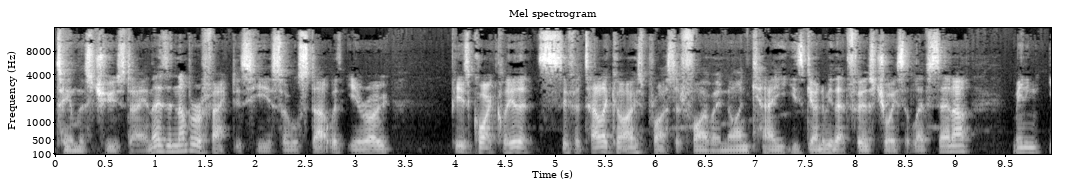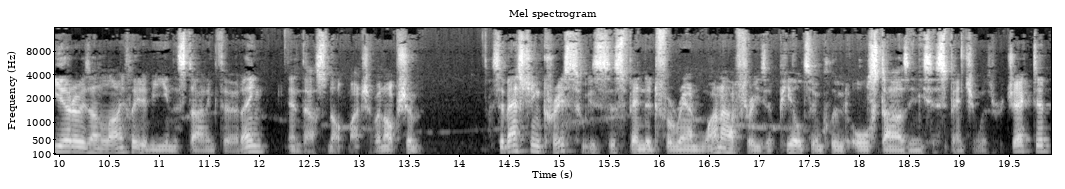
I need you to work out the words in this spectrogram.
Team List Tuesday. And there's a number of factors here. So we'll start with Iro appears quite clear that Sifa Talakai, who's priced at 509k, is going to be that first choice at left centre, meaning Iro is unlikely to be in the starting 13 and thus not much of an option. Sebastian Kris is suspended for round one after his appeal to include all stars in his suspension was rejected.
